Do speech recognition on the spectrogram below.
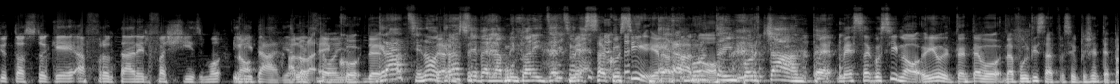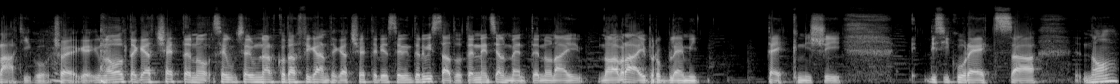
piuttosto che affrontare il fascismo in No, Italia. Allora, ecco, de- Grazie, no, de- grazie per la puntualizzazione. Messa così, in Era realtà molto no. importante. Beh, messa così, no. Io intendevo dal punto di vista semplicemente pratico. Cioè, che una volta che accettano, se sei un narcotrafficante che accetta di essere intervistato, tendenzialmente non, hai, non avrai problemi tecnici di sicurezza, no?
